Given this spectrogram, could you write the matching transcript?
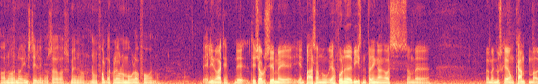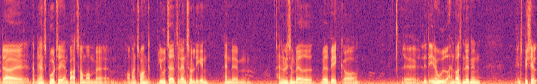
og noget, noget indstilling, og så også med nogle, nogle folk, der kunne lave nogle mål op foran. Ja, lige nu det. det. Det er sjovt, du siger med Jan Barsom nu. Jeg har fundet avisen for dengang også, som øh, hvad man nu skrev om kampen, og der, øh, der bliver han spurgt til Jan Bartram, om, øh, om han tror, han kan blive udtaget til landsholdet igen. Han, øh, han har ligesom været, været væk og øh, lidt ind og ud, og han var sådan lidt en, en speciel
